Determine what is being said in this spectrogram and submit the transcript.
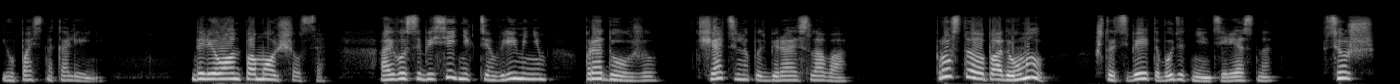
и упасть на колени. Да Леон поморщился, а его собеседник тем временем продолжил, тщательно подбирая слова. «Просто подумал, что тебе это будет неинтересно. Все ж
